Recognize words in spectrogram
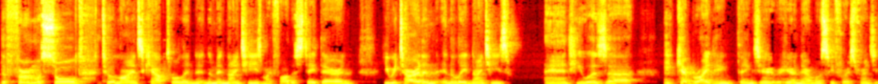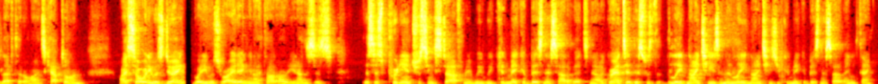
The firm was sold to Alliance Capital in, in the mid 90s. My father stayed there and he retired in, in the late 90s. And he was, uh, he kept writing things here, here and there, mostly for his friends he left at Alliance Capital. And I saw what he was doing, what he was writing, and I thought, oh, you know, this is this is pretty interesting stuff. Maybe we could make a business out of it. Now, granted, this was the late 90s, and in the late 90s, you could make a business out of anything.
